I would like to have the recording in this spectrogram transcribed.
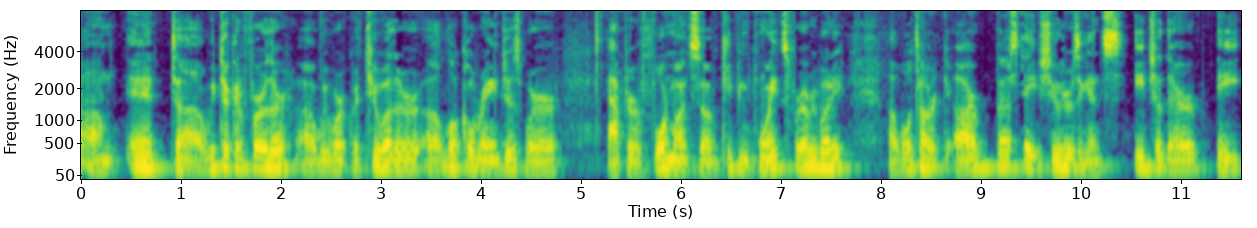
Um, and it uh, we took it further. Uh, we work with two other uh, local ranges where. After four months of keeping points for everybody, uh, we'll our, our best eight shooters against each of their eight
